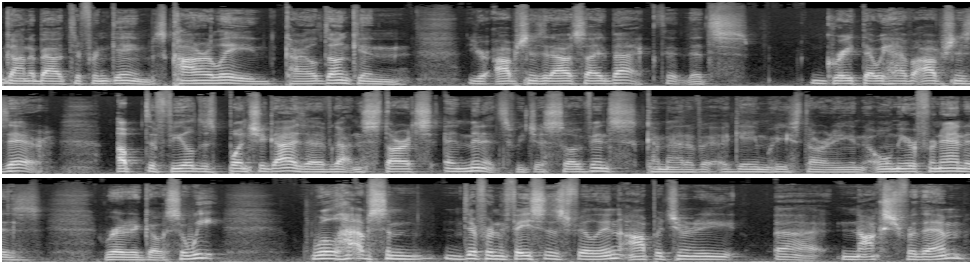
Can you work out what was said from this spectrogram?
gone about different games. Connor Lade, Kyle Duncan, your options at outside back. That, that's great that we have options there up the field, this bunch of guys that have gotten starts and minutes. We just saw Vince come out of a, a game where he's starting, and Omir Fernandez ready to go. So we will have some different faces fill in, opportunity uh, knocks for them,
